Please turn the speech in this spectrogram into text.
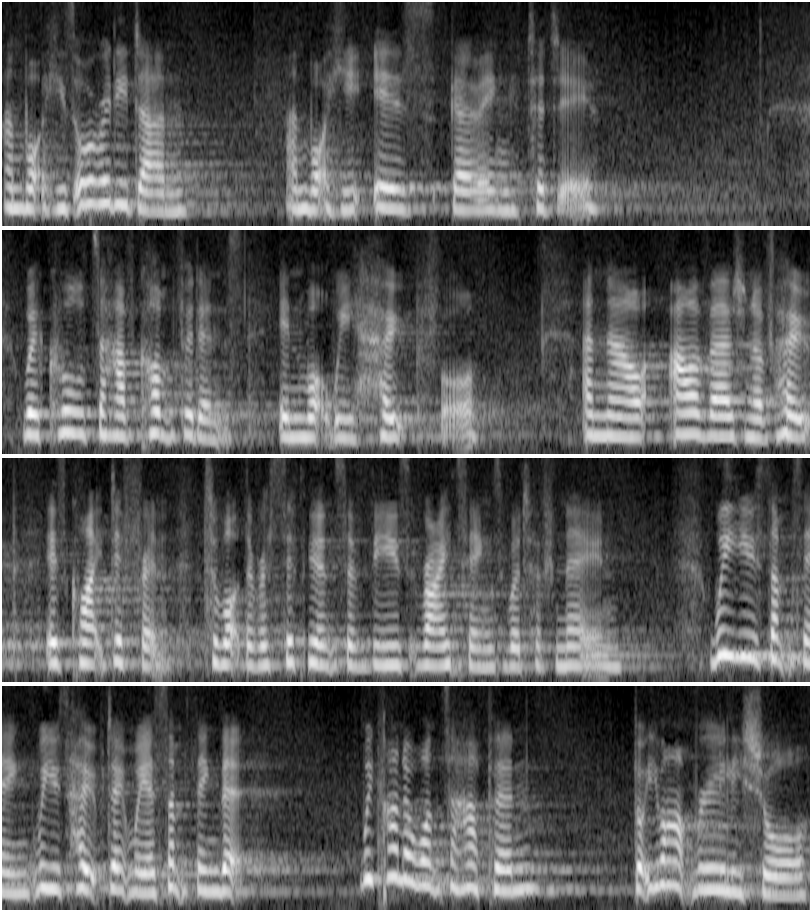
and what He's already done and what He is going to do. We're called to have confidence in what we hope for. And now our version of hope is quite different to what the recipients of these writings would have known. We use something, we use hope, don't we, as something that we kind of want to happen, but you aren't really sure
